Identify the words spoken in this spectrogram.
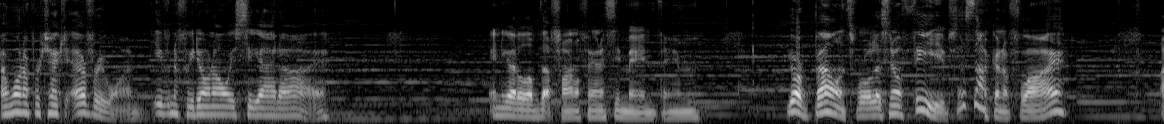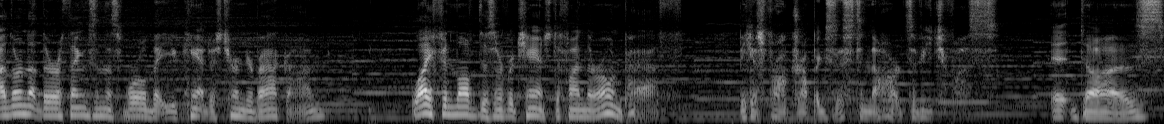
I want to protect everyone, even if we don't always see eye to eye. And you gotta love that Final Fantasy main theme. Your balanced world has no thieves. That's not gonna fly. I learned that there are things in this world that you can't just turn your back on. Life and love deserve a chance to find their own path. Because Frog Drop exists in the hearts of each of us. It does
